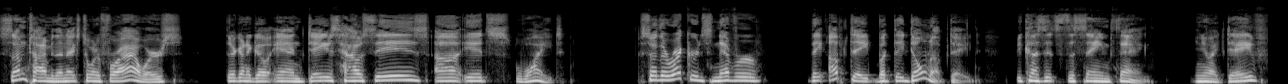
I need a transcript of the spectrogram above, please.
sometime in the next 24 hours, they're going to go, and Dave's house is, uh, it's white. So the records never, they update, but they don't update because it's the same thing. And you're like, Dave,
